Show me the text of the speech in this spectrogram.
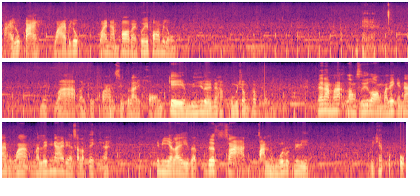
ไปลูกไปว่ายไปลูกว่ายนำพ่อไปเพื่อให้พ่อไม่หลงแหมเรียกว่ามันคือความสิวไลของเกมนี้เลยนะครับคุณผู้ชมครับผมแนะนำว่าลองซื้อลองมาเล่นกันได้ผมว่ามันเล่นง่ายเดียวสำหรับเด็กดีนะ ไม่มีอะไรแบบเลือดสาดฟันหัวหลุดไม่มี มีแค่ปุก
